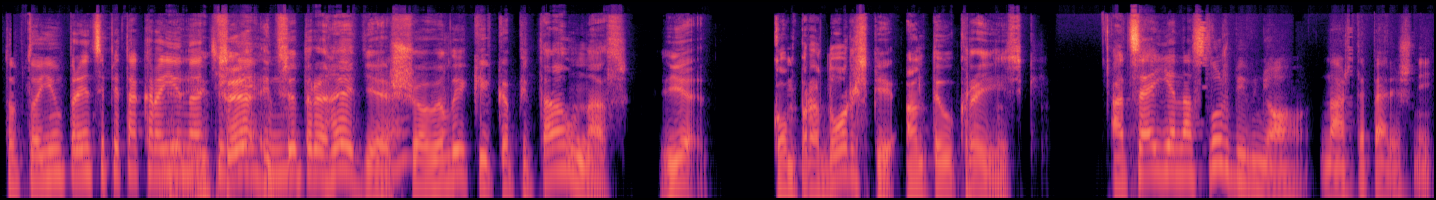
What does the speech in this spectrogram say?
Тобто їм, в принципі, та країна і, тільки. це, і це трагедія, Так. що великий капітал у нас є компрадорський, антиукраїнський. А це є на службі в нього, наш теперішній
